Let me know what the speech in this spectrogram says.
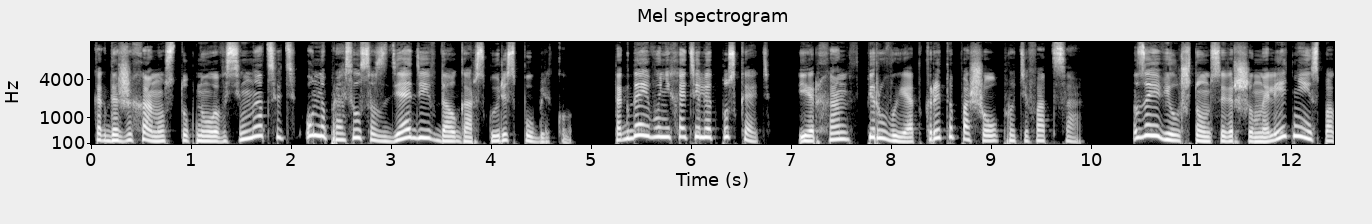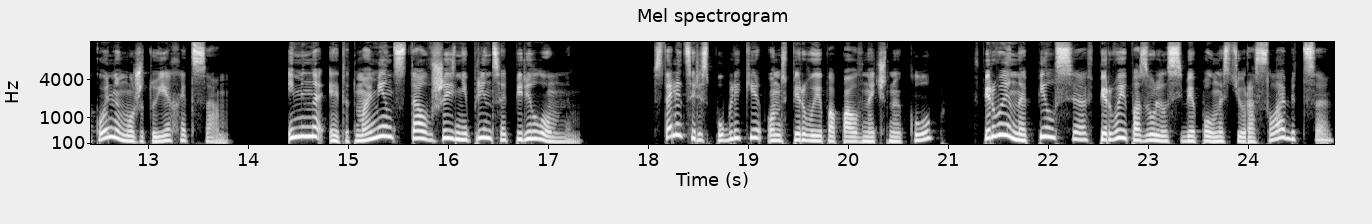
Когда же хану стукнуло 18, он напросился с дядей в Долгарскую республику. Тогда его не хотели отпускать, и Эрхан впервые открыто пошел против отца. Заявил, что он совершеннолетний и спокойно может уехать сам. Именно этот момент стал в жизни принца переломным. В столице республики он впервые попал в ночной клуб, Впервые напился, впервые позволил себе полностью расслабиться,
